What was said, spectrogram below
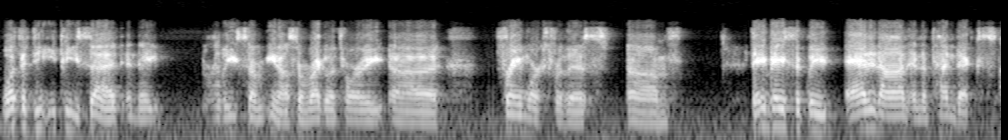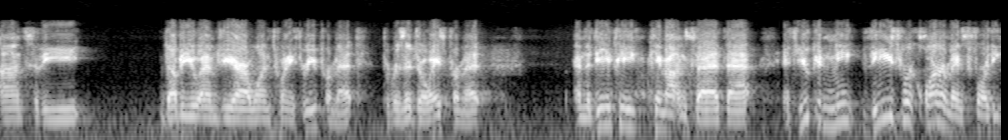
What the DEP said, and they released some, you know, some regulatory uh, frameworks for this. Um, they basically added on an appendix onto the WMGR 123 permit, the residual waste permit, and the DEP came out and said that if you can meet these requirements for the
